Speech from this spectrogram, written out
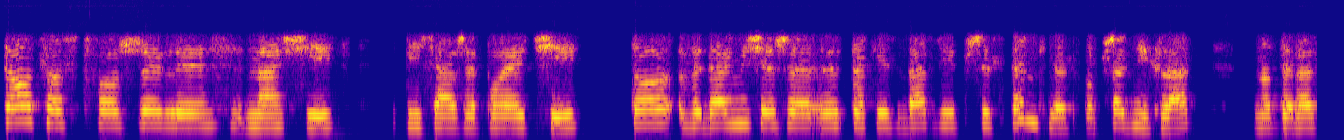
to, co stworzyli nasi pisarze, poeci, to wydaje mi się, że y, tak jest bardziej przystępne z poprzednich lat. No teraz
